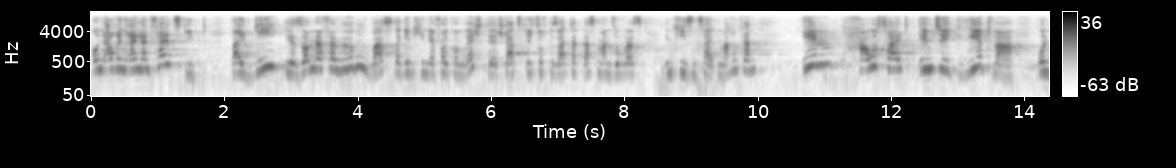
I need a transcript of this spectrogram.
und auch in Rheinland-Pfalz gibt, weil die ihr Sondervermögen, was, da gebe ich Ihnen ja vollkommen recht, der Staatsgerichtshof gesagt hat, dass man so etwas in Krisenzeiten machen kann, im Haushalt integriert war und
